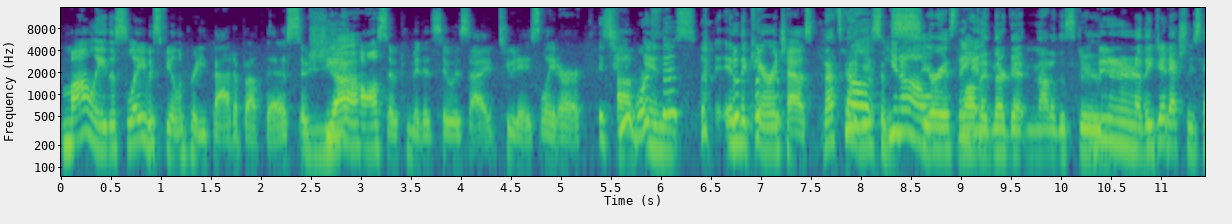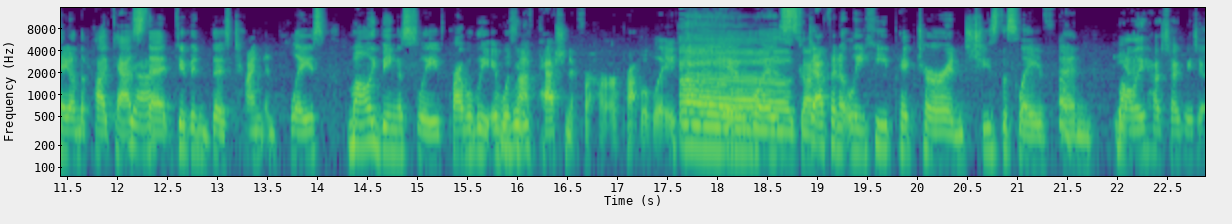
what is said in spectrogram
Molly, the slave, is feeling pretty bad about this, so she Yeah. also committed suicide two days later is he um, worth in- this? in the carriage house. That's got to Well, be some you know, serious they loving did- they're getting out of this dude. no, no, no. no. They did actually say on the podcast Yeah. that given the time and place, Molly being a slave probably it was Would've- not passionate for her. Probably Uh, it was got it. definitely he picked her, and she's the slave, and yeah. Molly, hashtag me too.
